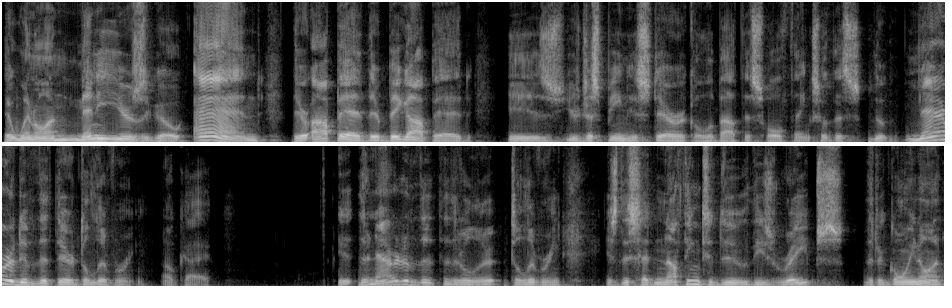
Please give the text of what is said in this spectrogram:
that went on many years ago, and their op-ed, their big op-ed, is you're just being hysterical about this whole thing. So this the narrative that they're delivering, okay, the narrative that they're delivering is this had nothing to do these rapes that are going on,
